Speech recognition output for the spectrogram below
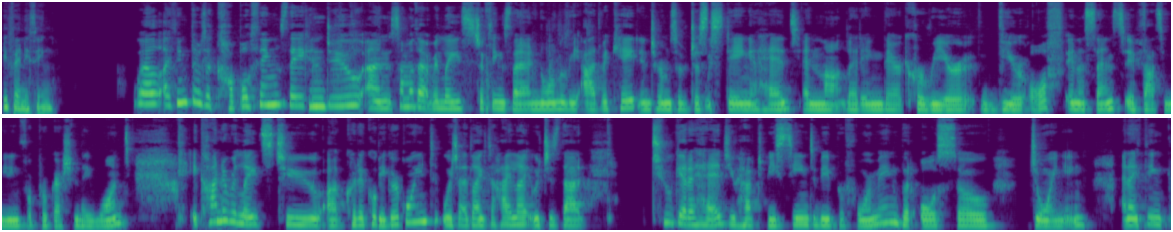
if anything? Well, I think there's a couple things they can do, and some of that relates to things that I normally advocate in terms of just staying ahead and not letting their career veer off, in a sense, if that's a meaningful progression they want. It kind of relates to a critical bigger point, which I'd like to highlight, which is that to get ahead, you have to be seen to be performing, but also joining. And I think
